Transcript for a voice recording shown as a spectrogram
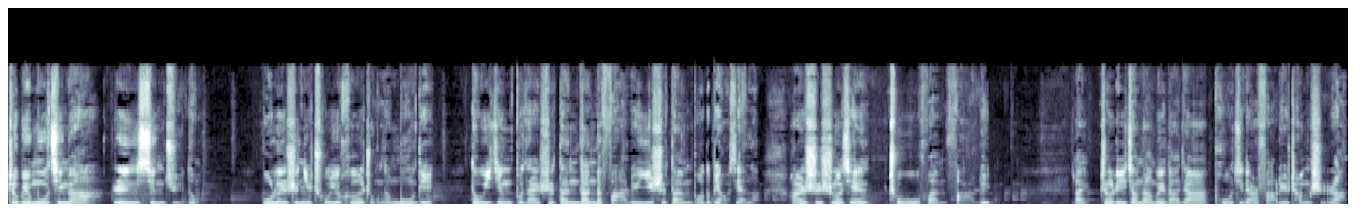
这位母亲啊，任性举动。无论是你出于何种的目的，都已经不再是单单的法律意识淡薄的表现了，而是涉嫌触犯法律。来，这里江南为大家普及点法律常识啊。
